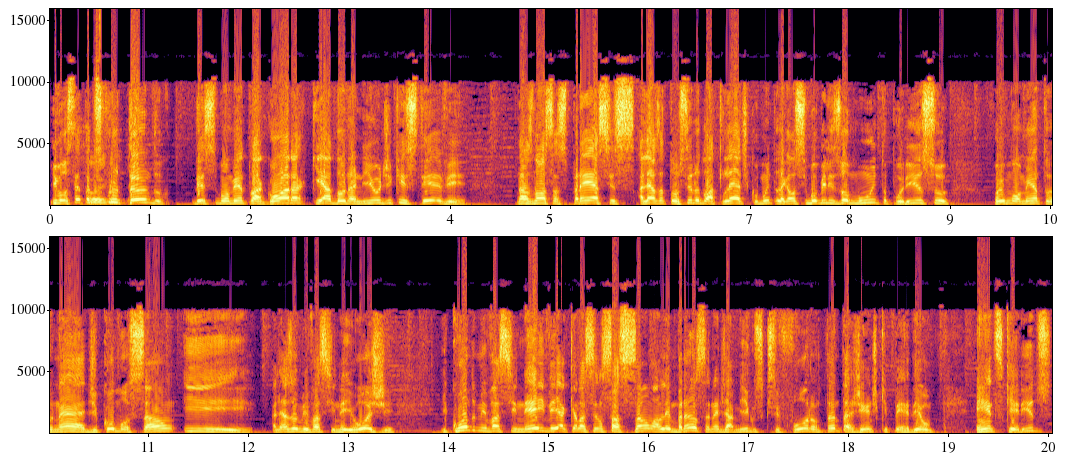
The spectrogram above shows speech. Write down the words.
E você está desfrutando desse momento agora, que é a dona Nilde, que esteve nas nossas preces. Aliás, a torcida do Atlético, muito legal, se mobilizou muito por isso. Foi um momento né, de comoção e, aliás, eu me vacinei hoje. E quando me vacinei, veio aquela sensação, a lembrança né, de amigos que se foram, tanta gente que perdeu entes queridos.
